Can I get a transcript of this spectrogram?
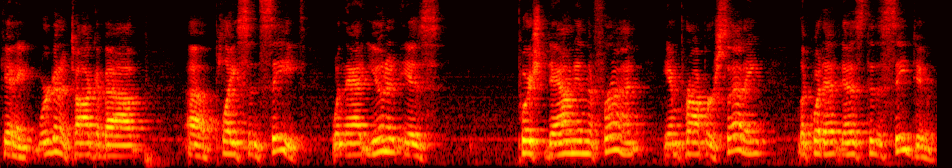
okay, we're gonna talk about uh, and seats. When that unit is pushed down in the front, improper setting, look what that does to the seed tube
